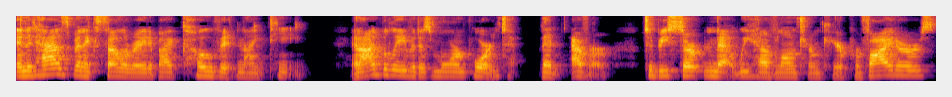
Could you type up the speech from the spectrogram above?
And it has been accelerated by COVID 19. And I believe it is more important to, than ever to be certain that we have long term care providers,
